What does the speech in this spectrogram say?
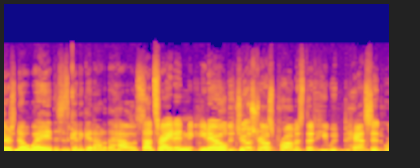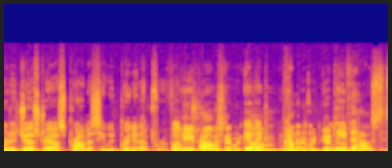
There's no way this is going to get out of the House. That's right, and you know, Well, did Joe Straus promise that he would pass it, or did Joe Straus promise he would bring it up for a vote? He promised it would come, it come. would he- come, it would get to leave the, floor. House.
